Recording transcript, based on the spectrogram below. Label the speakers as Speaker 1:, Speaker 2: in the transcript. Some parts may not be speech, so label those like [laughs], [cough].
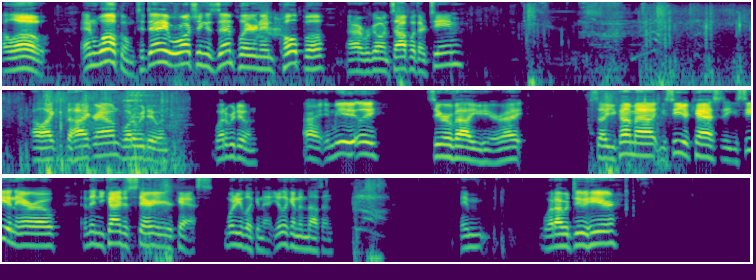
Speaker 1: Hello and welcome. Today we're watching a Zen player named Culpa. Alright, we're going top with our team. I like the high ground. What are we doing? What are we doing? Alright, immediately, zero value here, right? So you come out, you see your Cassidy, you see an arrow, and then you kind of just stare at your cast. What are you looking at? You're looking at nothing. And what I would do here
